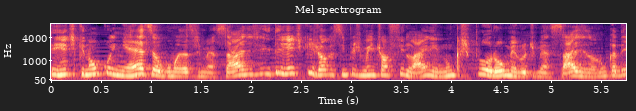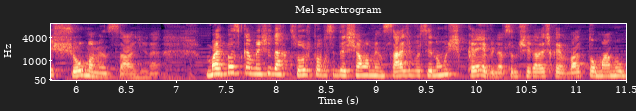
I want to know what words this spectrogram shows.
tem gente que não conhece alguma dessas mensagens e tem gente que joga simplesmente offline, nunca explorou o menu de mensagens ou nunca deixou uma mensagem, né? Mas basicamente Dark Souls para você deixar uma mensagem você não escreve, né? Você não chega lá e escreve, vai tomar no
